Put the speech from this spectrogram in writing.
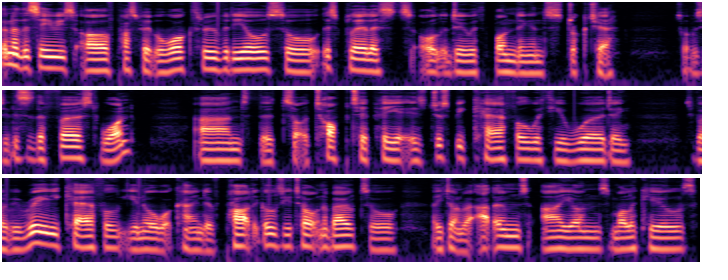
Got another series of past paper walkthrough videos. So this playlist's all to do with bonding and structure. So obviously this is the first one and the sort of top tip here is just be careful with your wording. So you've got to be really careful, you know what kind of particles you're talking about. Or are you talking about atoms, ions, molecules?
